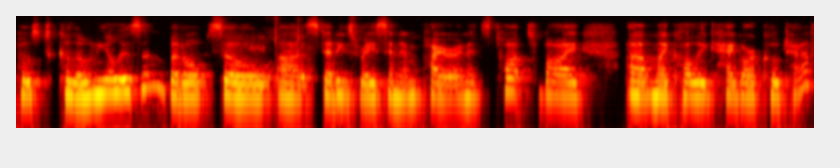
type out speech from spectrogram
post-colonialism, but also uh, studies race and empire. And it's taught by uh, my colleague Hagar Kotef,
